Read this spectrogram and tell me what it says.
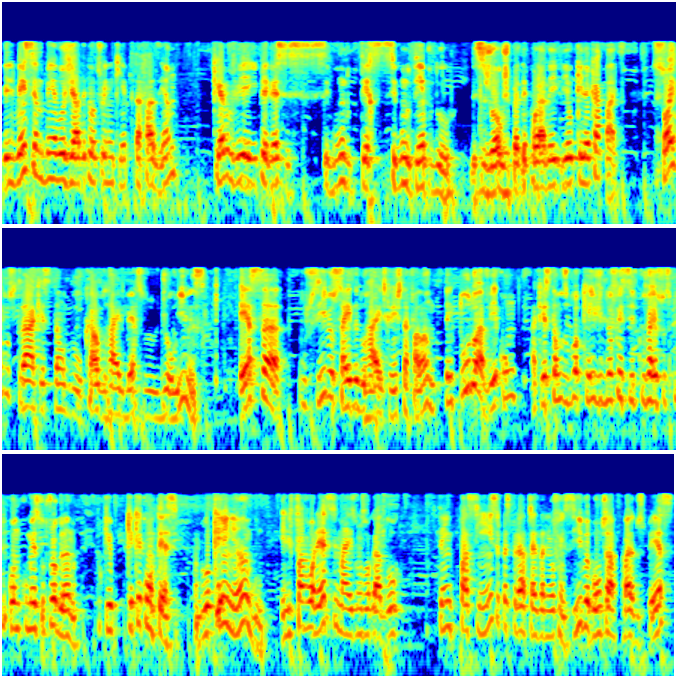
ele vem sendo bem elogiado pelo training camp que tá fazendo. Quero ver aí pegar esse segundo, ter, segundo tempo do, desses jogos de pré-temporada e ver o que ele é capaz. Só ilustrar a questão do Carlos Hyde versus o Joe Williams, essa possível saída do Hyde que a gente está falando tem tudo a ver com a questão dos bloqueios de linha ofensiva que o Jailson explicou no começo do programa. Porque o que, que acontece? O bloqueio em ângulo, ele favorece mais um jogador que tem paciência para esperar atrás da linha ofensiva, bom trabalho dos pés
